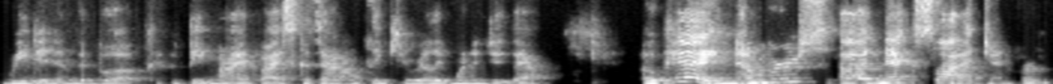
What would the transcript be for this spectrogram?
read it in the book, would be my advice, because I don't think you really want to do that. Okay, numbers. Uh, next slide, Jennifer.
